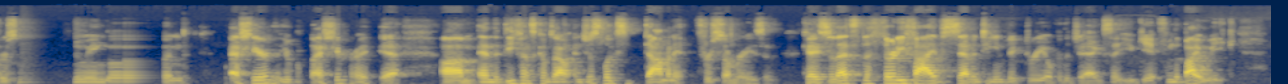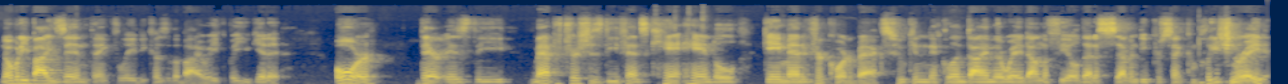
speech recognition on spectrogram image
versus New England last year, last year, right? Yeah. Um, and the defense comes out and just looks dominant for some reason. Okay, so that's the 35 17 victory over the Jags that you get from the bye week. Nobody buys in, thankfully, because of the bye week, but you get it. Or there is the Matt Patricia's defense can't handle game manager quarterbacks who can nickel and dime their way down the field at a 70% completion rate,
